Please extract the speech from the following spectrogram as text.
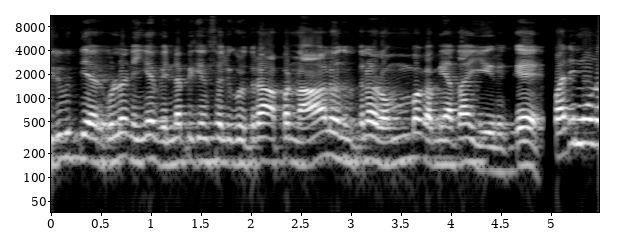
இருபத்தி ஆறுக்குள்ள நீங்கள் விண்ணப்பிக்கன்னு சொல்லி கொடுத்துறோம் அப்போ நாலு வந்து பார்த்தீங்கன்னா ரொம்ப கம்மியாக தான் இருக்கு. பதிமூணு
